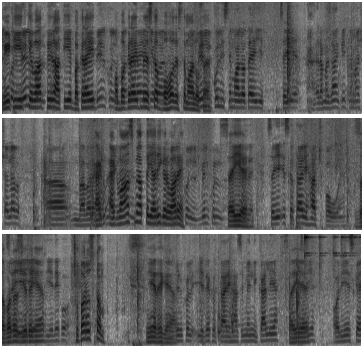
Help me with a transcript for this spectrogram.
मीठी ईद के बाद फिर आती है बकरा ईद और बकरा ईद में इसका बहुत इस्तेमाल होता है। बिल्कुल इस्तेमाल होता है ये सही है। रमज़ान की तो माशाल्लाह बाबा एडवांस में आप तैयारी करवा रहे हैं। बिल्कुल बिल्कुल। सही है। सही है इसका तारी हाथ छुपा हुआ है। ज़बरदस्त ये देखें यार। ये देखो। छुपा रुस्तम। ये देखें बिल्कुल ये देखो तारी हाथ से मैं निकाल लिया। सही है। और ये इसका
